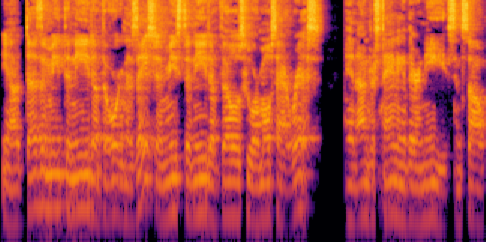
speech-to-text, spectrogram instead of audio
you know, doesn't meet the need of the organization, meets the need of those who are most at risk and understanding their needs. And so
